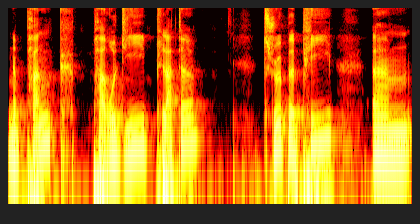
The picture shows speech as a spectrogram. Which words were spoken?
eine Punk-Parodie-Platte Triple P, ähm,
